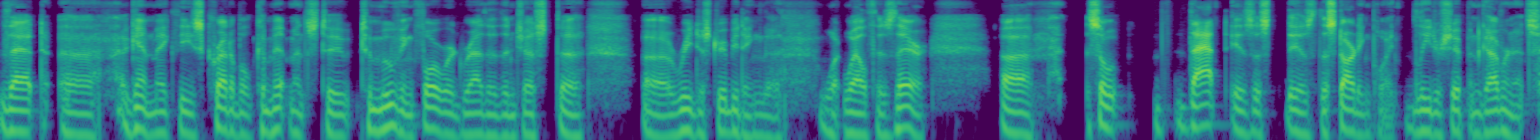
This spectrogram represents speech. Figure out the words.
that uh, again make these credible commitments to to moving forward rather than just uh, uh redistributing the what wealth is there. Uh, so that is a, is the starting point: leadership and governance.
